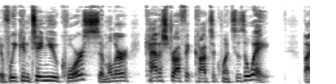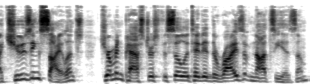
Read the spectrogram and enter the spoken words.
If we continue course, similar catastrophic consequences await. By choosing silence, German pastors facilitated the rise of Nazism,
